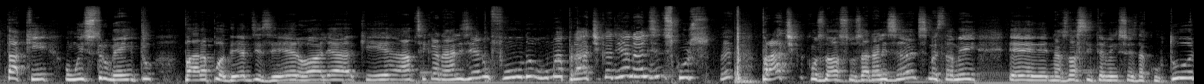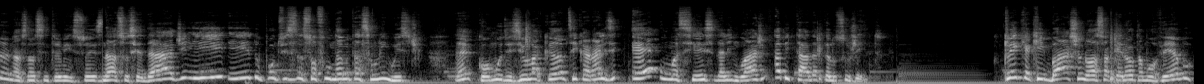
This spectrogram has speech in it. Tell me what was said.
está aqui um instrumento para poder dizer, olha, que a psicanálise é no fundo uma prática de análise de discurso, né? Prática com os nossos analisantes, mas também eh, nas nossas intervenções da cultura, nas nossas intervenções na sociedade e, e do ponto de vista da sua fundamentação linguística. Né? Como dizia o Lacan, a psicanálise é uma ciência da linguagem habitada pelo sujeito. Clique aqui embaixo no nosso Aqueronta Movebo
